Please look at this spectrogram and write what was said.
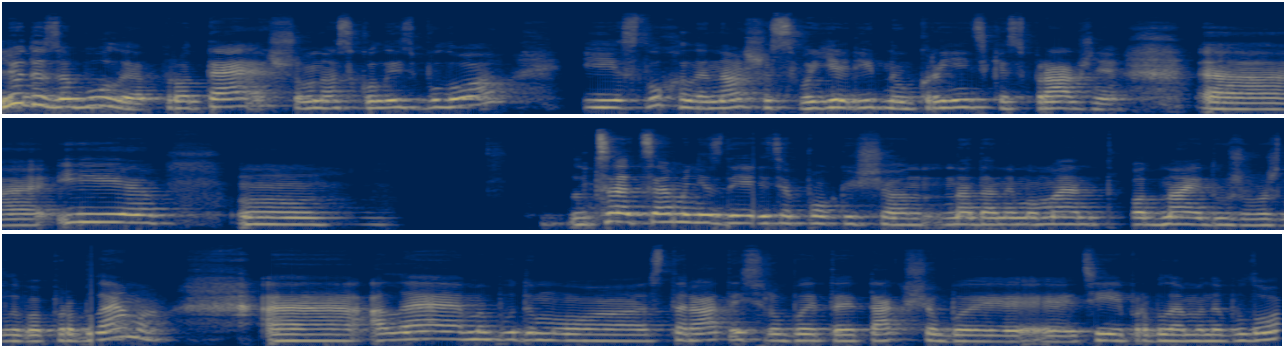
люди забули про те, що в нас колись було, і слухали наше своє рідне українське справжнє. Е, і це, це мені здається, поки що на даний момент одна і дуже важлива проблема. Е, Але ми будемо старатись робити так, щоб е, цієї проблеми не було.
